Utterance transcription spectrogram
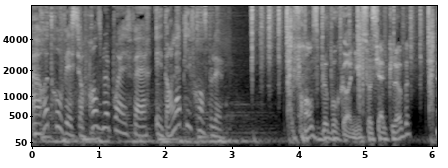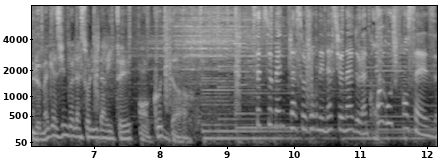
À retrouver sur FranceBleu.fr et dans l'appli France Bleu. France Bleu Bourgogne Social Club, le magazine de la solidarité en Côte d'Or. Cette semaine, place aux journées nationales de la Croix-Rouge française.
